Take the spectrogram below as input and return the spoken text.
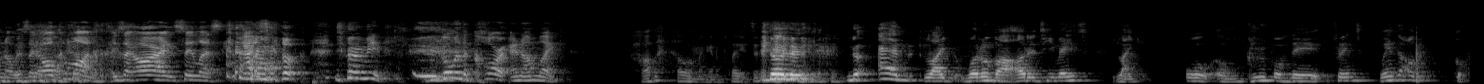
no. He's like, oh, come on. He's like, all right, say less. Let's go. Do you know what I mean? We go in the car, and I'm like, how the hell am I gonna play it today? No, no, no. And like one of our other teammates, like or a group of their friends, went out, got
